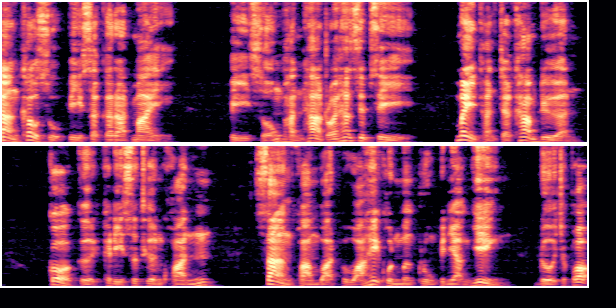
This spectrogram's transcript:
่างเข้าสู่ปีศักราชใหม่ ปี 2554 ไม่ทันจะข้ามเดือน ก็เกิดคดีสะเทือนขวัญ สร้างความหวาดผวาให้คนเมืองกรุงเป็นอย่างยิ่ง โดยเฉพาะ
